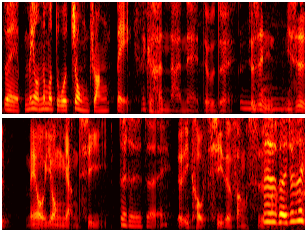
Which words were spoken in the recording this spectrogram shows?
对，没有那么多重装备。那个很难呢，对不对？就是你你是没有用氧气。对对对对，有一口气的方式。对对对，就是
